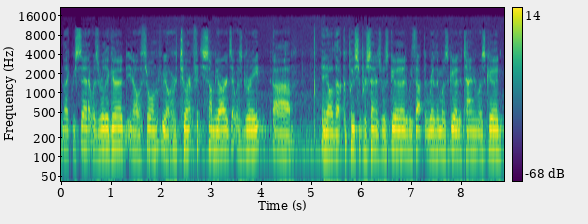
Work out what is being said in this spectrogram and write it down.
Like we said, it was really good. You know, throwing you know 250 some yards. That was great. Uh, you know, the completion percentage was good. We thought the rhythm was good. The timing was good.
